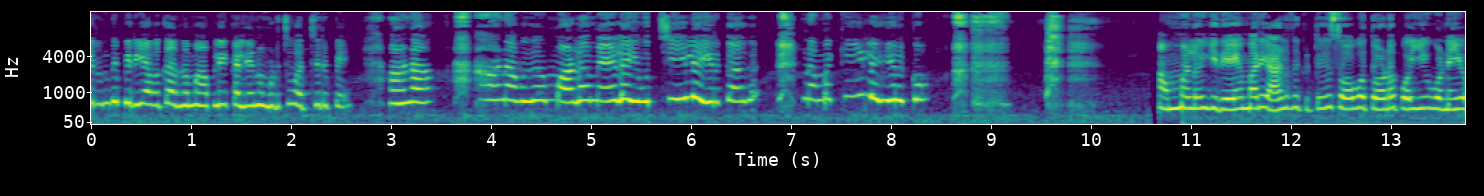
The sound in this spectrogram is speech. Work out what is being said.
இருந்து பிரியாவுக்கு அந்த மாப்பிள்ளைய கல்யாணம் முடிச்சு வச்சிருப்பேன் ஆனா ஆனா அவங்க மலை மேல உச்சியில இருக்காங்க நம்ம கீழே இருக்கோம் நம்மளும் இதே மாதிரி அழுதுகிட்டு சோகத்தோட போய் உன்னைய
